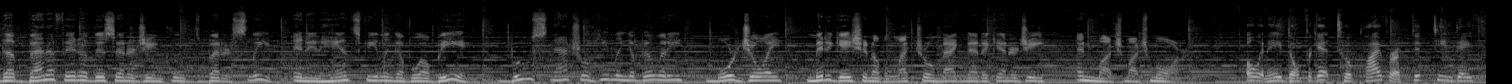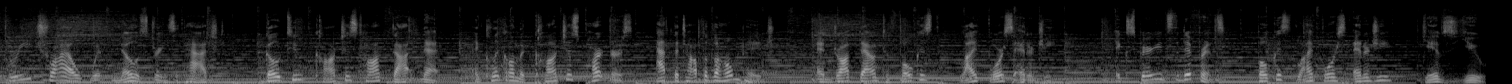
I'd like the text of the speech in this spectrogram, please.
The benefit of this energy includes better sleep, an enhanced feeling of well being, boosts natural healing ability, more joy, mitigation of electromagnetic energy, and much, much more. Oh, and hey, don't forget to apply for a 15 day free trial with no strings attached. Go to conscioustalk.net and click on the Conscious Partners at the top of the homepage and drop down to Focused Life Force Energy. Experience the difference Focused Life Force Energy gives you.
